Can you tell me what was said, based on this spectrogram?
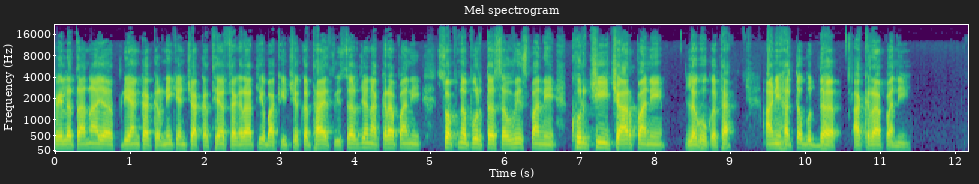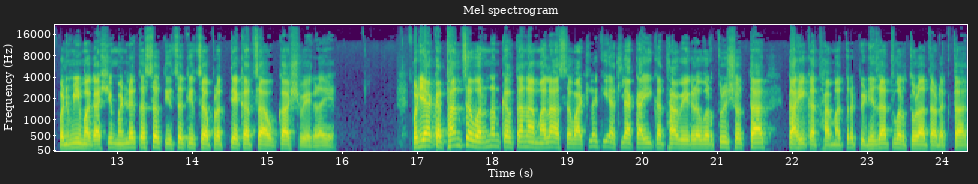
पेलताना या प्रियांका कर्णिक यांच्या कथा संग्रहातील बाकीचे कथा आहेत. विसर्जन अकरा पाणी स्वप्नपूर्त सव्वीस पाणी खुर्ची चार पाणी लघुकथा आणि हतबुद्ध अकरा पाणी. पण मी मगाशी म्हणलं तसं तिचं तिचं प्रत्येकाचा अवकाश वेगळं आहे. पण या कथांचं वर्णन करताना मला असं वाटलं की यातल्या काही कथा वेगळं वर्तुळ शोधतात काही कथा मात्र पिढीजात वर्तुळात अडकतात.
